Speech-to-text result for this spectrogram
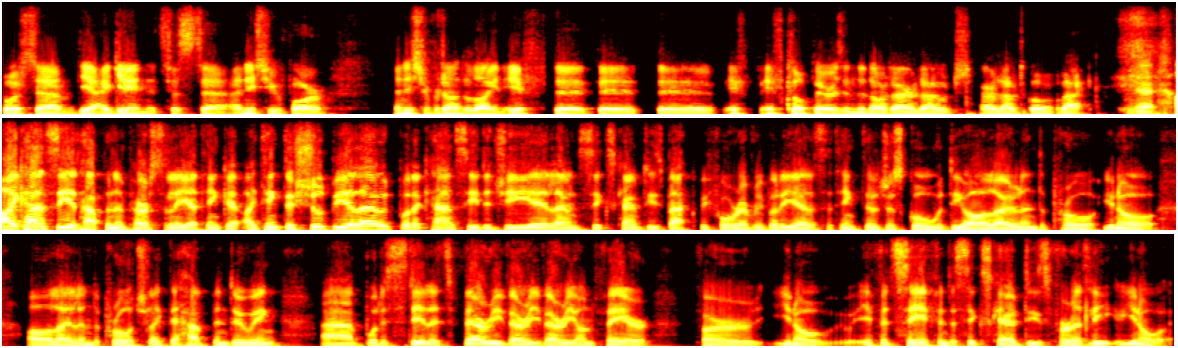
but um, yeah, again, it's just uh, an issue for an issue for down the line if the the the if if club players in the north are allowed are allowed to go back. Yeah, I can't see it happening personally. I think I think they should be allowed, but I can't see the GAA allowing six counties back before everybody else. I think they'll just go with the All Ireland approach, you know, All Ireland approach like they have been doing. Uh, but it's still it's very very very unfair for you know if it's safe in the six counties for at least you know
